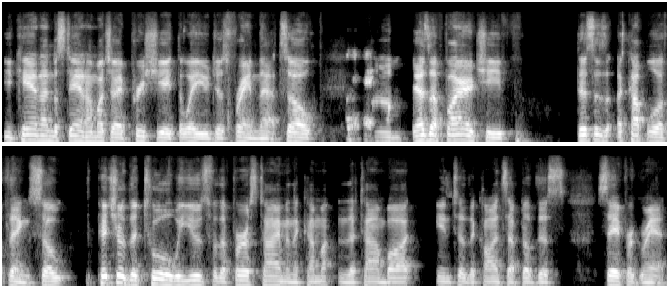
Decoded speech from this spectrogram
you can't understand how much I appreciate the way you just framed that. So, okay. um, as a fire chief, this is a couple of things. So, picture the tool we use for the first time in the come in the town bought into the concept of this safer grant.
